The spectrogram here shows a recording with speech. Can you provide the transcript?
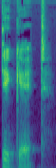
ticket.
